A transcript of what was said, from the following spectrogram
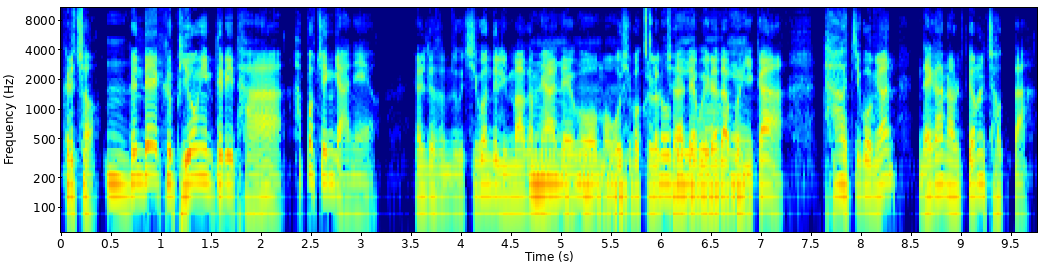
그렇죠. 음. 근데 그 비용들이 다 합법적인 게 아니에요. 예를 들어서 직원들 입마금 해야 음, 되고 음, 뭐 음. 50억 클럽 로비 줘야 되고 뭐, 이러다 예. 보니까 다 어찌 보면 내가 넣을 돈은 적다.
